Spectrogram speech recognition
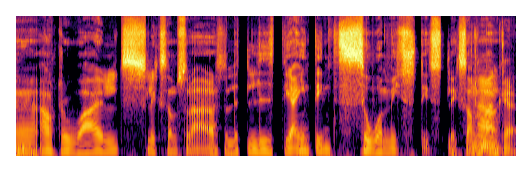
Eh, Outer Wilds, liksom sådär. Alltså lite, lite, ja, inte, inte så mystiskt liksom. Ja, men, okej.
